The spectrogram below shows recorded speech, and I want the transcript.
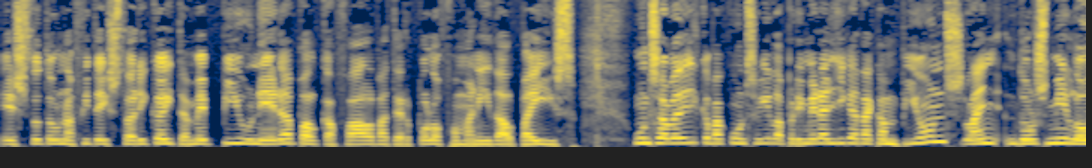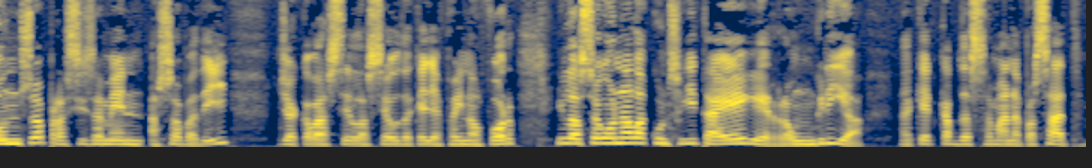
És tota una fita històrica i també pionera pel que fa al waterpolo femení del país. Un Sabadell que va aconseguir la primera Lliga de Campions l'any 2011, precisament a Sabadell, ja que va ser la seu d'aquella Final Four, i la segona l'ha aconseguit a Eger, a Hongria, aquest cap de setmana passat.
